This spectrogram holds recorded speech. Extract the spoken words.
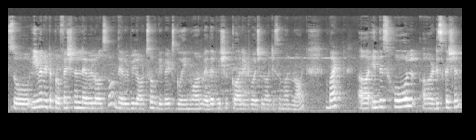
So even at a professional level also there will be lots of debates going on whether we should call it virtual autism or not. But uh, in this whole uh, discussion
